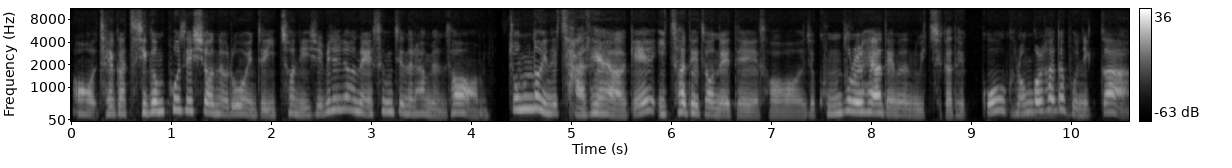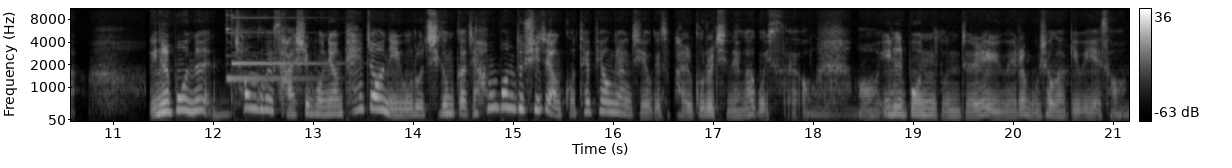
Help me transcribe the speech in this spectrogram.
어, 제가 지금 포지션으로 이제 2021년에 승진을 하면서 좀 더 이제 자세하게 2차 대전에 대해서 이제 공부를 해야 되는 위치가 됐고 그런 걸 하다 음. 보니까 일본은 1945년 패전 이후로 지금까지 한 번도 쉬지 않고 태평양 지역에서 발굴을 진행하고 있어요. 어, 일본 군들의 유해를 모셔가기 위해서. 음.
